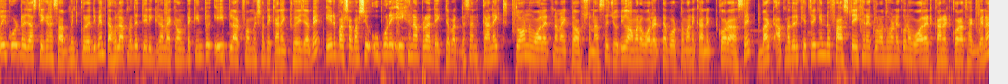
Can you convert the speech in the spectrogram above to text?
ওই কোডটা জাস্ট এখানে সাবমিট করে দিবেন, তাহলে আপনাদের টেলিগ্রাম অ্যাকাউন্টটা কিন্তু এই প্ল্যাটফর্মের সাথে কানেক্ট হয়ে যাবে। এর পাশাপাশি উপরে এইখানে আপনারা দেখতে পারতেছেন। কানেক্ট টন ওয়ালেট নামে একটা অপশন আছে, যদিও আমার ওয়ালেটটা বর্তমানে কানেক্ট করা আছে বাট আপনাদের ক্ষেত্রে কিন্তু ফার্স্টে এখানে কোনো ধরনের কোনো ওয়ালেট কানেক্ট করা থাকবে না।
